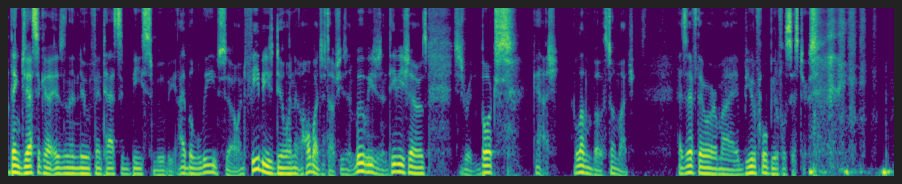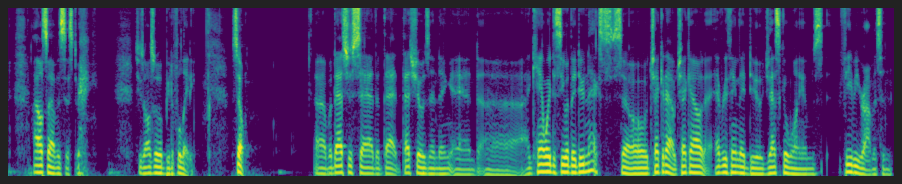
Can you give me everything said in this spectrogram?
I think Jessica is in the new Fantastic Beasts movie. I believe so. And Phoebe's doing a whole bunch of stuff. She's in movies, she's in TV shows, she's written books. Gosh, I love them both so much. As if they were my beautiful, beautiful sisters. I also have a sister. She's also a beautiful lady. So, uh, but that's just sad that that, that show's ending, and uh, I can't wait to see what they do next. So check it out. Check out everything they do. Jessica Williams, Phoebe Robinson,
